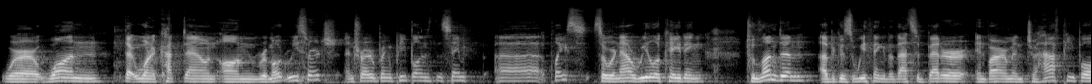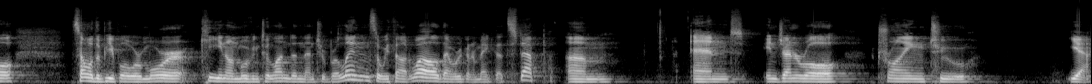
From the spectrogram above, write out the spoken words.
were one that we want to cut down on remote research and try to bring people into the same uh, place. So we're now relocating to London uh, because we think that that's a better environment to have people. Some of the people were more keen on moving to London than to Berlin, so we thought, well, then we're going to make that step. Um, and in general, trying to, yeah,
